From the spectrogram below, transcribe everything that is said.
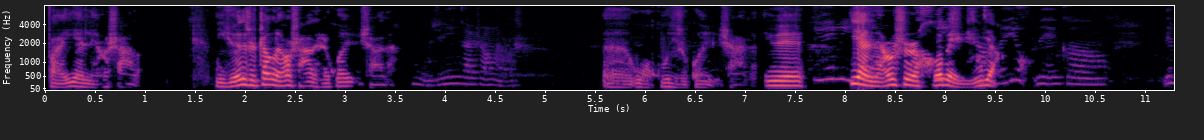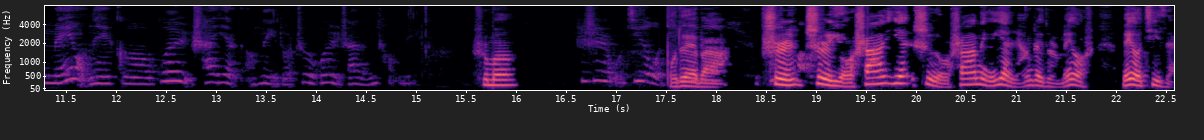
把颜良杀了。你觉得是张辽杀的还是关羽杀的？我觉得应该张辽是，嗯，我估计是关羽杀的，因为颜良是河北名将，没有那个，也没有那个关羽杀颜良那一段，只有关羽杀文丑那个。是吗？这是我记得我不对吧？是是有杀颜是有杀那个颜良这段，没有没有记载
